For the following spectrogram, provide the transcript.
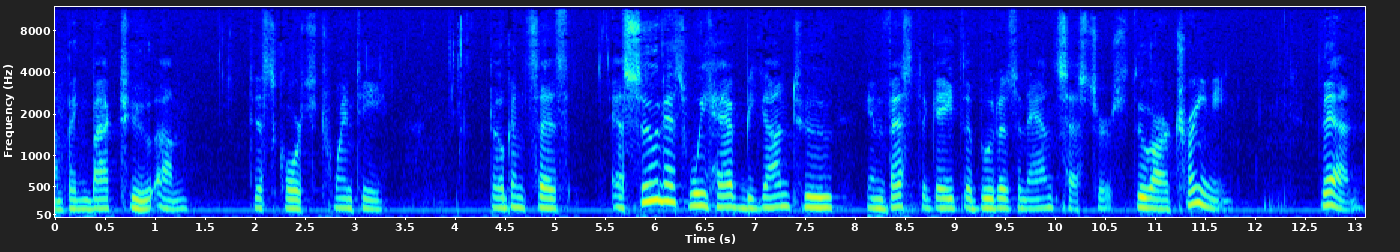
Jumping back to um, Discourse 20, Dogen says, as soon as we have begun to investigate the Buddhas and ancestors through our training, then,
